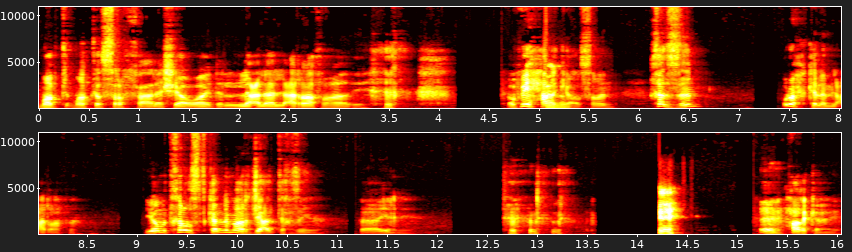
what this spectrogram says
ما بت... ما بتصرفها على أشياء وايد الا على العرافة هذه. وفي حركة. أصلا. خزن وروح كلم العرافة. يوم تخلص تكلمها ارجع لتخزينه. فيعني إيه حركة هاي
